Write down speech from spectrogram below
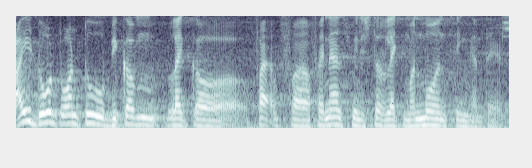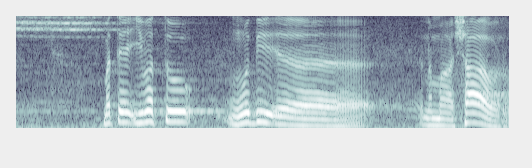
I don't want to become like finance minister like Manmohan Singh ಅಂತ ಹೇಳಿ. ಮತ್ತು ಇವತ್ತು ಮೋದಿ ನಮ್ಮ ಶಾ ಅವರು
